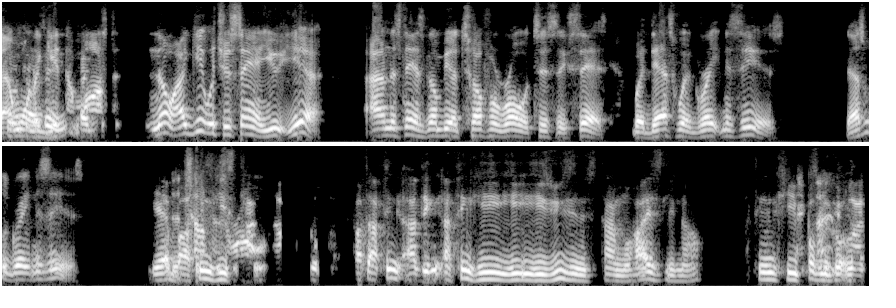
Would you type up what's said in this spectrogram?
I want to get the like, monster. No, I get what you're saying. You, yeah, I understand it's gonna be a tougher road to success, but that's what greatness is. That's what greatness is. Yeah, the but I think he's. Road. I think I think I think he, he he's using his time wisely now. I think he probably got like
